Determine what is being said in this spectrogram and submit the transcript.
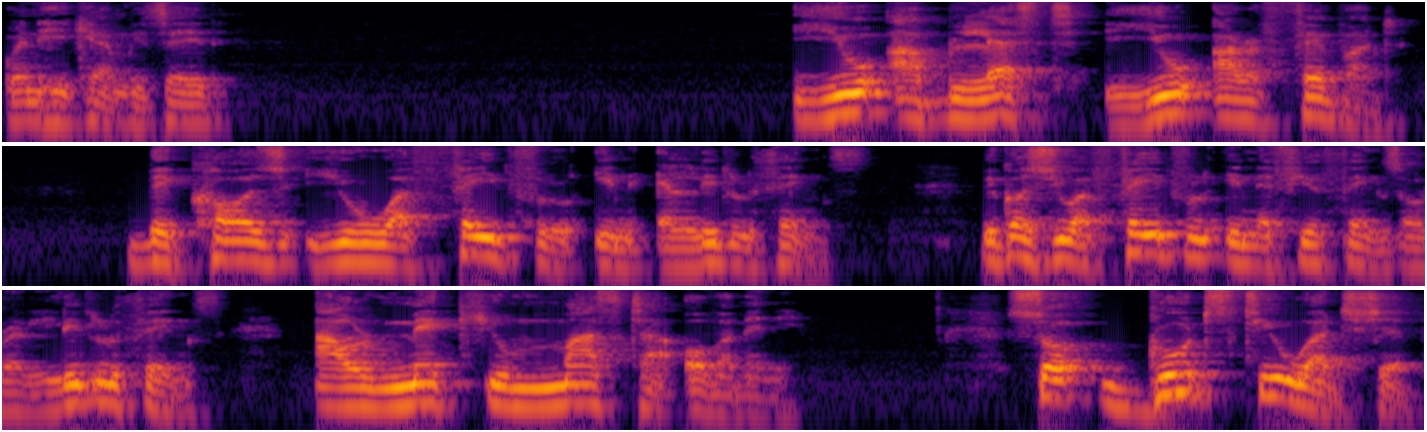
when he came? He said, You are blessed, you are favored because you were faithful in a little things. Because you are faithful in a few things or a little things, I'll make you master over many. So, good stewardship,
